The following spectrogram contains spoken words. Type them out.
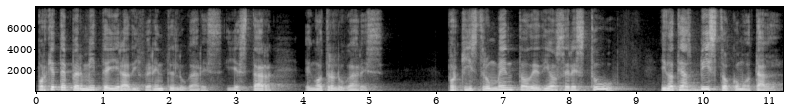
¿Por qué te permite ir a diferentes lugares y estar en otros lugares? Porque instrumento de Dios eres tú y no te has visto como tal.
